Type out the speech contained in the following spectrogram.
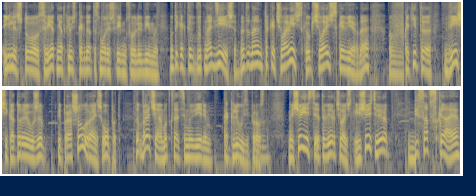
Или что свет не отключит, когда ты смотришь фильм свой любимый. Ну, ты как-то вот надеешься. Ну, это, наверное, такая человеческая, общечеловеческая вера, да, в какие-то вещи, которые уже ты прошел раньше, опыт. Ну, врачам, вот, кстати, мы верим, как люди просто. Но еще есть эта вера человеческая. Еще есть вера бесовская.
